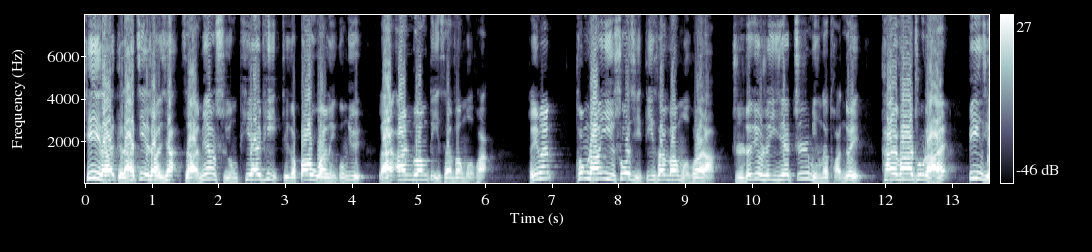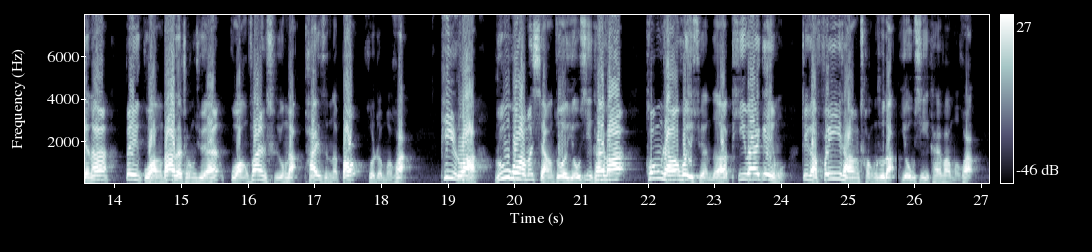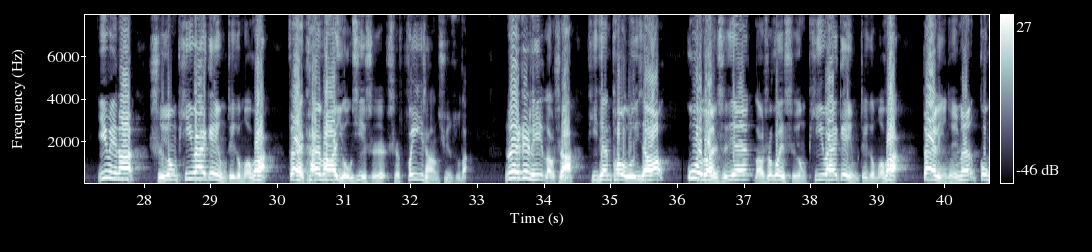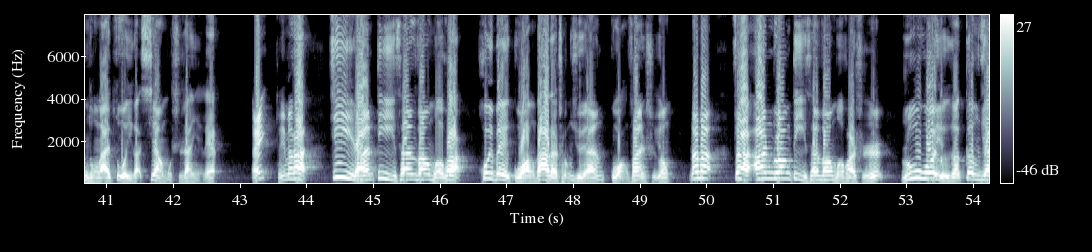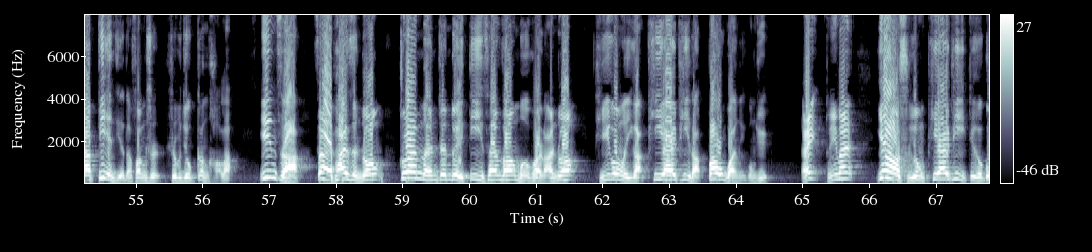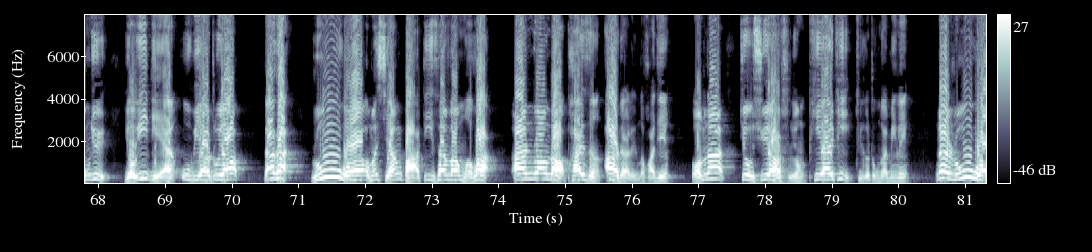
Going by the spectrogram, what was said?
接下来给大家介绍一下怎么样使用 PIP 这个包管理工具来安装第三方模块。同学们，通常一说起第三方模块啊，指的就是一些知名的团队开发出来，并且呢被广大的程序员广泛使用的 Python 的包或者模块。譬如啊，如果我们想做游戏开发，通常会选择 Pygame 这个非常成熟的游戏开发模块。因为呢，使用 Pygame 这个模块，在开发游戏时是非常迅速的。那在这里，老师啊，提前透露一下哦，过段时间老师会使用 Pygame 这个模块，带领同学们共同来做一个项目实战演练。哎，同学们看，既然第三方模块会被广大的程序员广泛使用，那么在安装第三方模块时，如果有一个更加便捷的方式，是不是就更好了？因此啊，在 Python 中专门针对第三方模块的安装提供了一个 PIP 的包管理工具。哎，同学们要使用 PIP 这个工具，有一点务必要注意哦。大家看，如果我们想把第三方模块安装到 Python 2.0的环境，我们呢就需要使用 PIP 这个终端命令。那如果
